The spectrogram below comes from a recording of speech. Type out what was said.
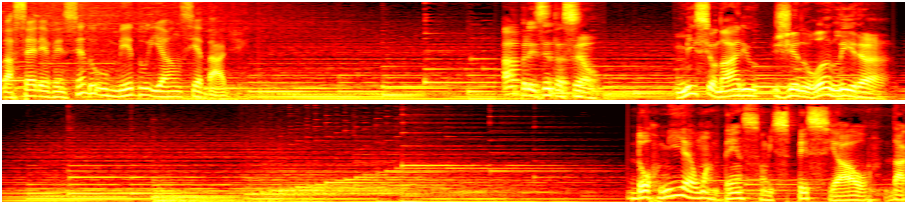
da série Vencendo o Medo e a Ansiedade. Apresentação: Missionário Genoan Lira. Dormir é uma bênção especial da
